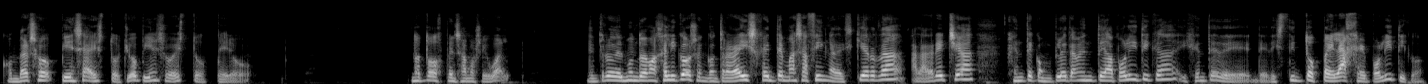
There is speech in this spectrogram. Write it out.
Converso piensa esto, yo pienso esto, pero no todos pensamos igual. Dentro del mundo evangélico os encontraréis gente más afín a la izquierda, a la derecha, gente completamente apolítica y gente de, de, distinto pelaje político.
